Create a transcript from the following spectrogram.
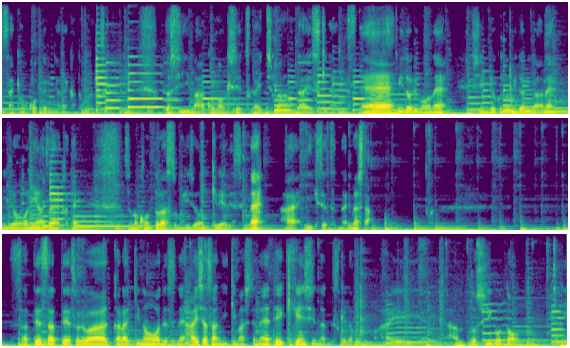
咲き誇ってるんじゃないかと思いますけど。私今この季節が一番大好きなんですね。緑もね新緑の緑がね非常に鮮やかでそのコントラストも非常に綺麗ですよね。はいいい季節になりました。さてさて、それはから昨日はですね、歯医者さんに行きましてね、定期検診なんですけども、はい、半年ごとに、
